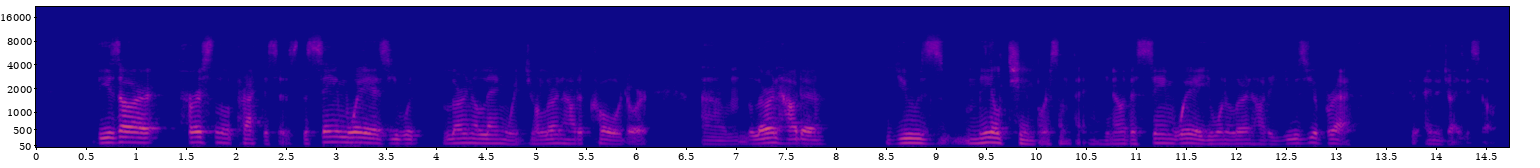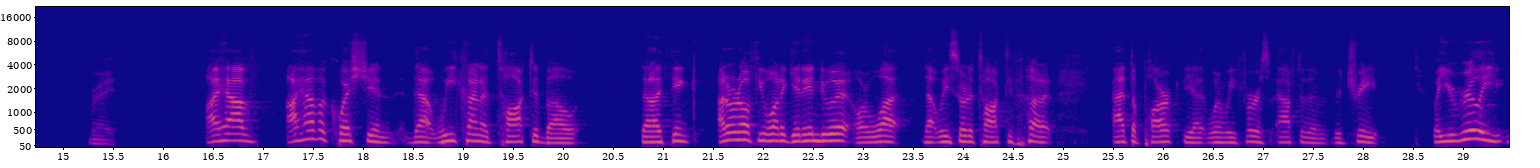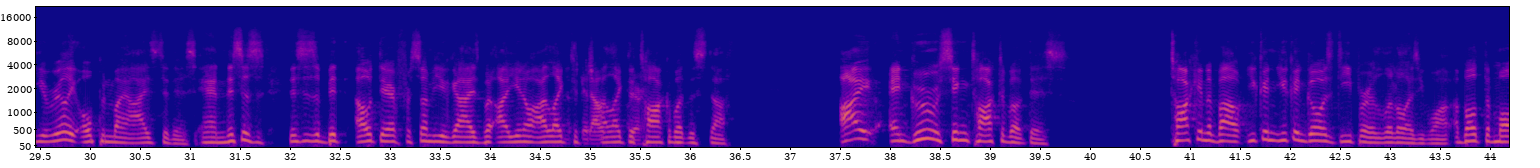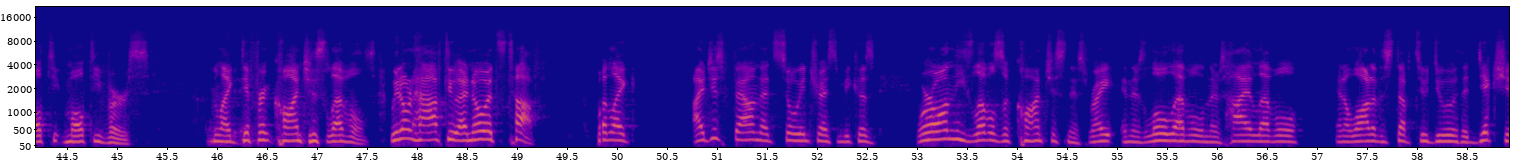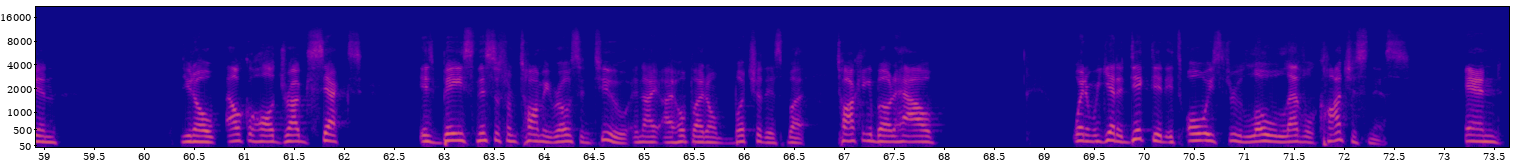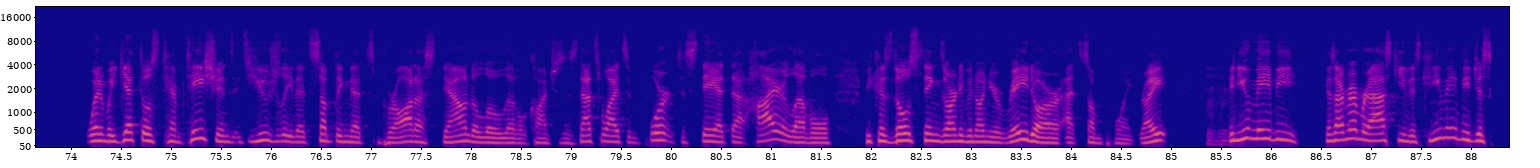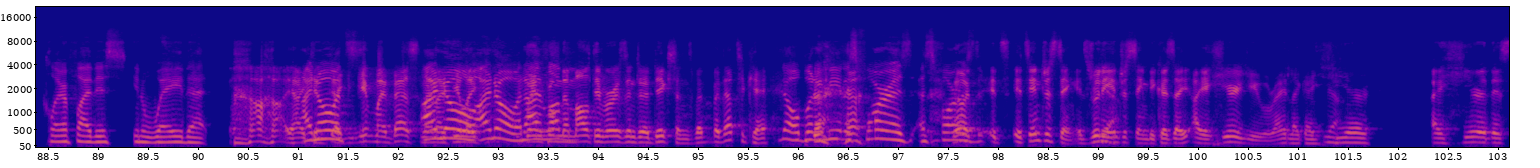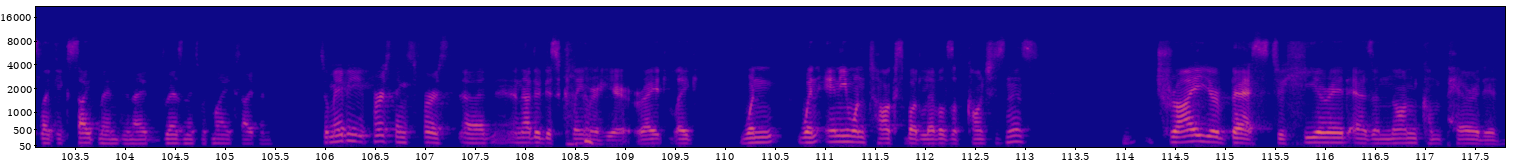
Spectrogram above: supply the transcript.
These are personal practices, the same way as you would learn a language or learn how to code or um, learn how to use MailChimp or something. You know, the same way you want to learn how to use your breath to energize yourself. Right. I have I have a question that we kind of talked about that I think I don't know if you want to get into it or what that we sort of talked about it at the park the when we first after the retreat but you really you really opened my eyes to this. And this is this is a bit out there for some of you guys but i you know i like Let's to i like there. to talk about this stuff. I and guru singh talked about this. Talking about you can you can go as deeper a little as you want about the multi multiverse and like different conscious levels. We don't have to i know it's tough but like i just found that so interesting because we're on these levels of consciousness right? And there's low level and there's high level and a lot of the stuff to do with addiction you know alcohol drugs sex is based this is from tommy rosen too and I, I hope i don't butcher this but talking about how when we get addicted it's always through low level consciousness. And when we get those temptations it's usually that something that's brought us down to low level consciousness. That's why it's important to stay at that higher level because those things aren't even on your radar at some point right? Mm-hmm. can you maybe because I remember asking this. Can you maybe just clarify this in a way that I, I, know can, it's, I give my best. I know, I, like I know, and I from the multiverse into addictions, but but that's okay. No, but I mean, as far as as far no, as it's, it's, it's interesting. It's really yeah. interesting because I I hear you right. Like I hear yeah. I hear this like excitement, and it resonates with my excitement. So maybe first things first. Uh, another disclaimer here, right? Like when when anyone talks about levels of consciousness, try your best to hear it as a non-comparative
